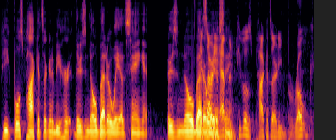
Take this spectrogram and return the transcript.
People's pockets are going to be hurt. There's no better way of saying it. There's no better it's way of saying it. People's pockets already broke.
